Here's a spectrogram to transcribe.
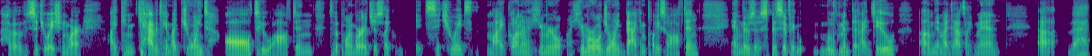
have a situation where I can cavitate my joint all too often to the point where it just like it situates my glenohumeral humeral joint back in place often. And there's a specific movement that I do. Um, and my dad's like, man, uh, that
